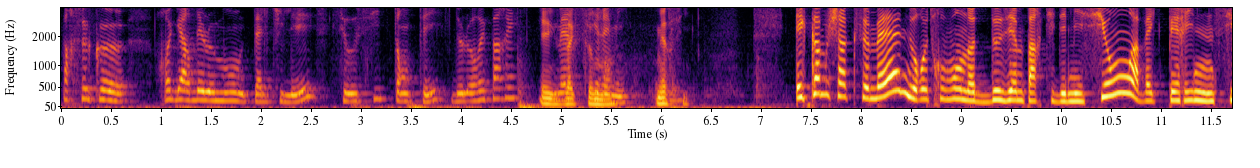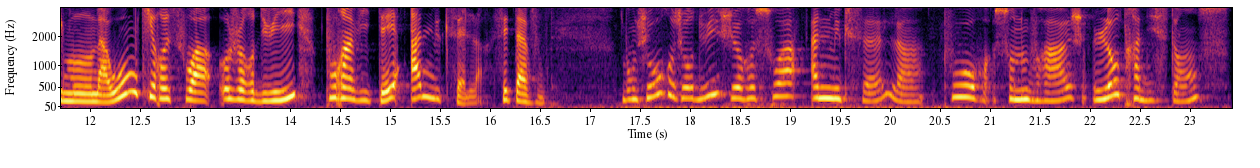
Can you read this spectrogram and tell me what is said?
Parce que regarder le monde tel qu'il est, c'est aussi tenter de le réparer. Exactement. Merci Rémi. Merci. Et comme chaque semaine, nous retrouvons notre deuxième partie d'émission avec Perrine Simon Naoum qui reçoit aujourd'hui pour inviter Anne Muxel. C'est à vous. Bonjour, aujourd'hui je reçois Anne Muxel pour son ouvrage L'autre à distance,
